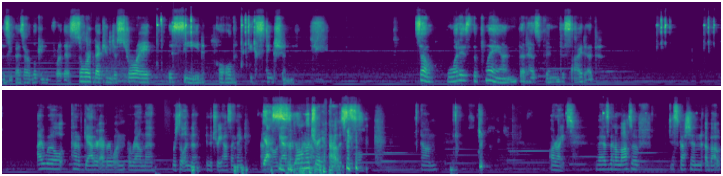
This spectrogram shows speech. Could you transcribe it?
As you guys are looking for this sword that can destroy the seed called extinction. So, what is the plan that has been decided? I will kind of gather everyone around the. We're still in the in the treehouse, I think. Um, Yes, I'll gather still in the around- around the treehouse. Um. All right. There has been a lot of discussion about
